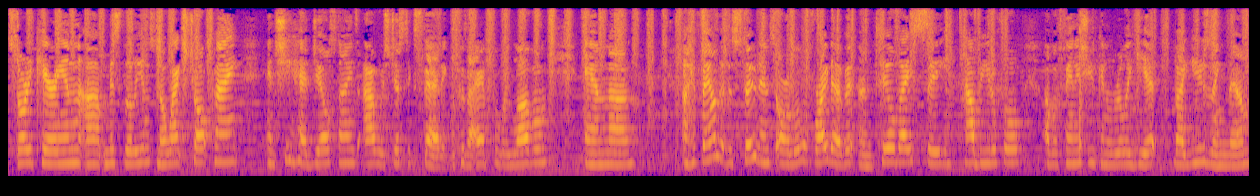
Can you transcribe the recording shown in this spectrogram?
started carrying uh, Miss Lillian's No Wax Chalk Paint, and she had gel stains, I was just ecstatic because I absolutely love them. And uh, I have found that the students are a little afraid of it until they see how beautiful of a finish you can really get by using them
